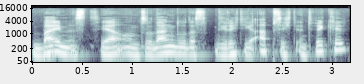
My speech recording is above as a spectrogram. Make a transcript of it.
beimisst, ja, und solange du das, die richtige Absicht entwickelt,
